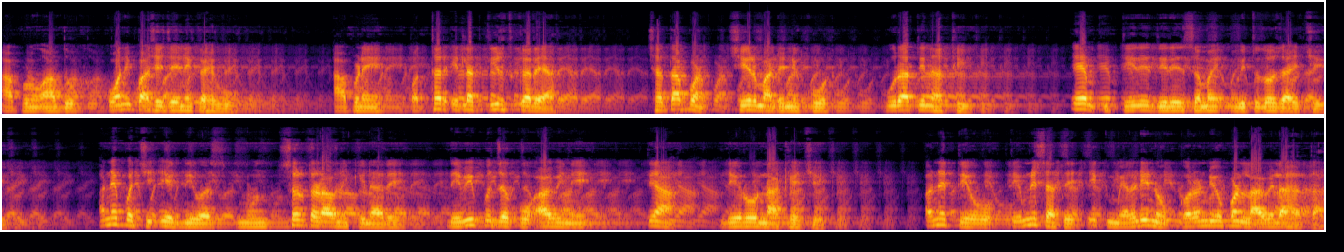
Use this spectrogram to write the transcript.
આપણું આ દુઃખ કોની પાસે જઈને કહેવું? આપણે પથ્થર એટલા તીર્થ કર્યા. છતાં પણ શેર માટેની ખોટ પૂરાતી નથી. એમ ધીરે ધીરે સમય વીતતો જાય છે. અને પછી એક દિવસ મુનસર તળાવને કિનારે દેવી પૂજકો આવીને ત્યાં ડેરો નાખે છે. અને તેઓ તેમની સાથે એક મેલડીનો કરંડિયો પણ લાવેલા હતા.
